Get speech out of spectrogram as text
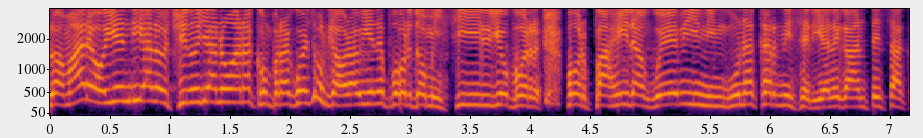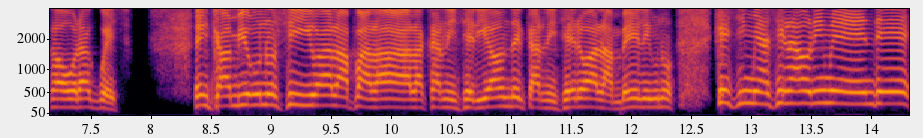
La madre, hoy en día los chinos ya no van a comprar hueso porque ahora viene por domicilio, por, por página web y ninguna carnicería elegante saca ahora hueso. En cambio, uno sí iba a la, a la, carnicería donde el carnicero Alambele, uno, que si me hace la hora y me vende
